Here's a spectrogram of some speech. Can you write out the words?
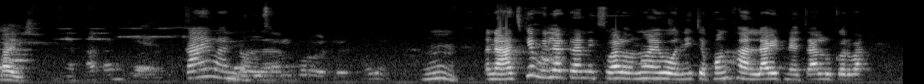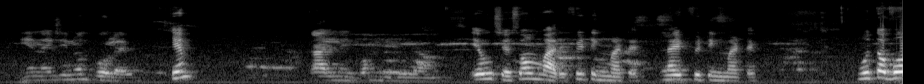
બાવીસ. કાંઈ વાંધો. હમ. અને આજ કેમ ઇલેક્ટ્રોનિક્સ વાળો નો આવ્યો? નીચે પંખા લાઇટ ને ચાલુ કરવા. એને હજી નો બોલાવ્યો. કેમ? કાલ નહીં પમદી બોલાવવાનું. એવું છે. સોમવારે ફિટિંગ માટે લાઇટ ફિટિંગ માટે. હું તો બહુ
